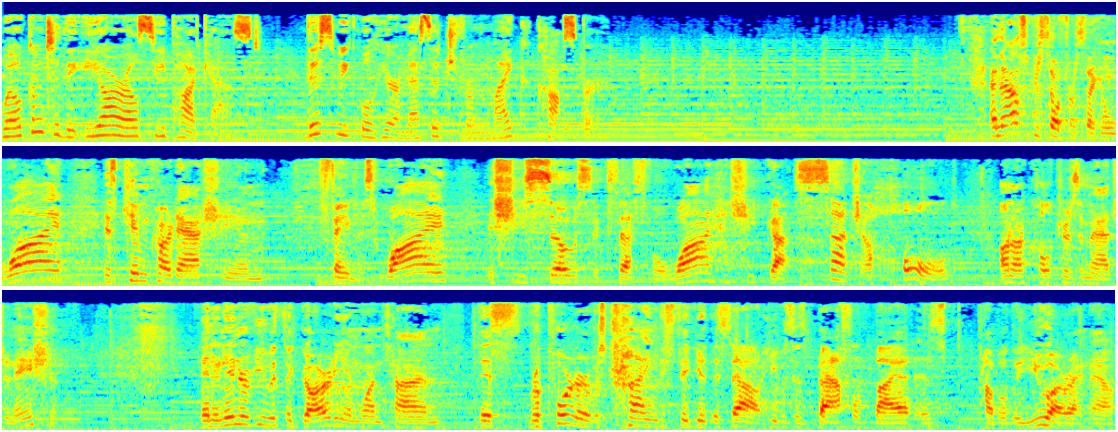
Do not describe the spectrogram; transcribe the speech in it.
Welcome to the ERLC podcast. This week we'll hear a message from Mike Cosper. And ask yourself for a second why is Kim Kardashian famous? Why is she so successful? Why has she got such a hold on our culture's imagination? In an interview with The Guardian one time, this reporter was trying to figure this out. He was as baffled by it as probably you are right now.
